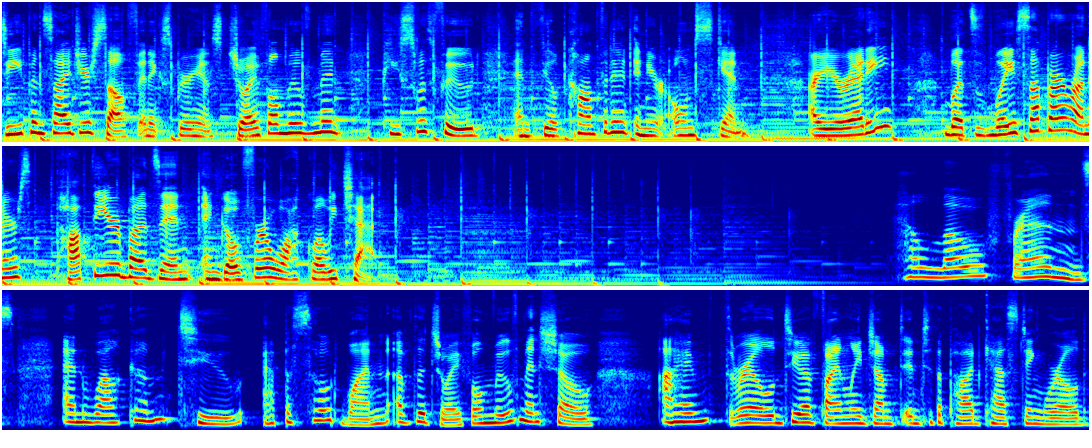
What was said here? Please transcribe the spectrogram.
deep inside yourself and experience joyful movement, peace with food, and feel confident in your own skin. Are you ready? Let's lace up our runners, pop the earbuds in, and go for a walk while we chat. Hello, friends, and welcome to episode one of the Joyful Movement Show. I'm thrilled to have finally jumped into the podcasting world.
